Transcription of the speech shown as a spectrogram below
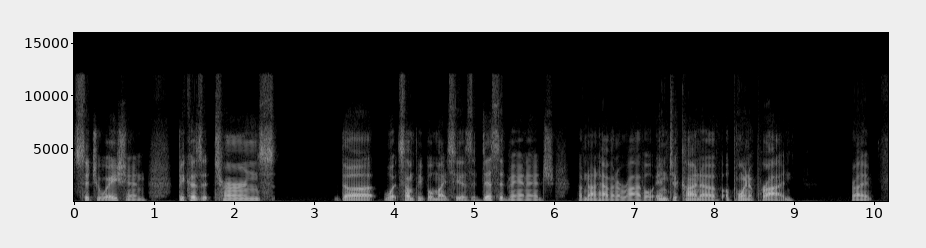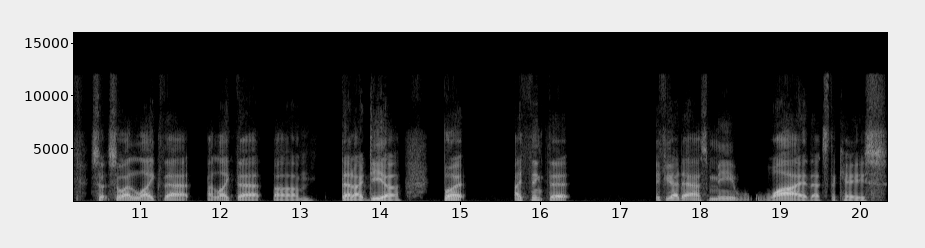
situation, because it turns the what some people might see as a disadvantage of not having a rival into kind of a point of pride, right? So so I like that I like that um, that idea, but I think that if you had to ask me why that's the case,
